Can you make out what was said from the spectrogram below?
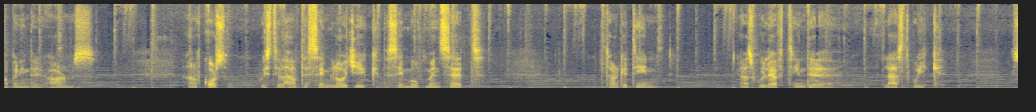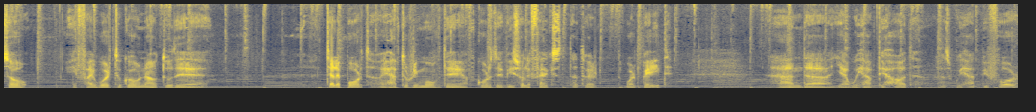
opening the arms. And of course we still have the same logic the same movement set targeting as we left in the last week. So if I were to go now to the teleport I have to remove the of course the visual effects that were were paid and uh, yeah we have the HUD as we had before.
